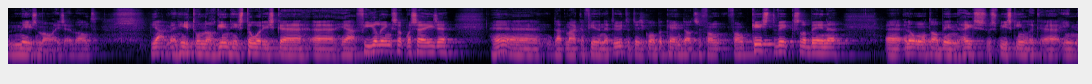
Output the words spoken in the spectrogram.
mismaaien. Want ja, men hier toen nog geen historische uh, ja, feeling, zou ik maar zeggen. uh, dat maakt er verder net. Het is wel bekend dat ze van, van kist binnen. Uh, een aantal binnen heeft waarschijnlijk in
